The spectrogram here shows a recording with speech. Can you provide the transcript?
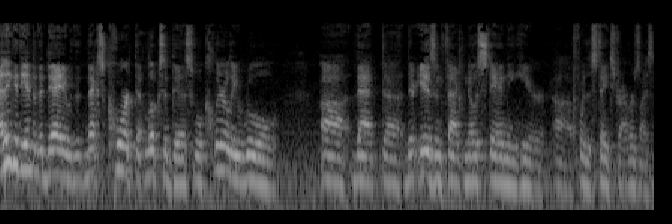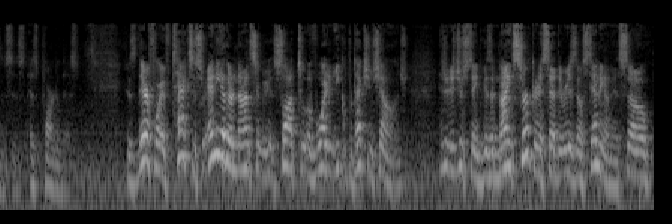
I think at the end of the day, the next court that looks at this will clearly rule uh, that uh, there is, in fact, no standing here uh, for the state's driver's licenses as part of this. Because therefore, if Texas or any other non-circuit sought to avoid an equal protection challenge, it's interesting because the Ninth Circuit has said there is no standing on this. So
